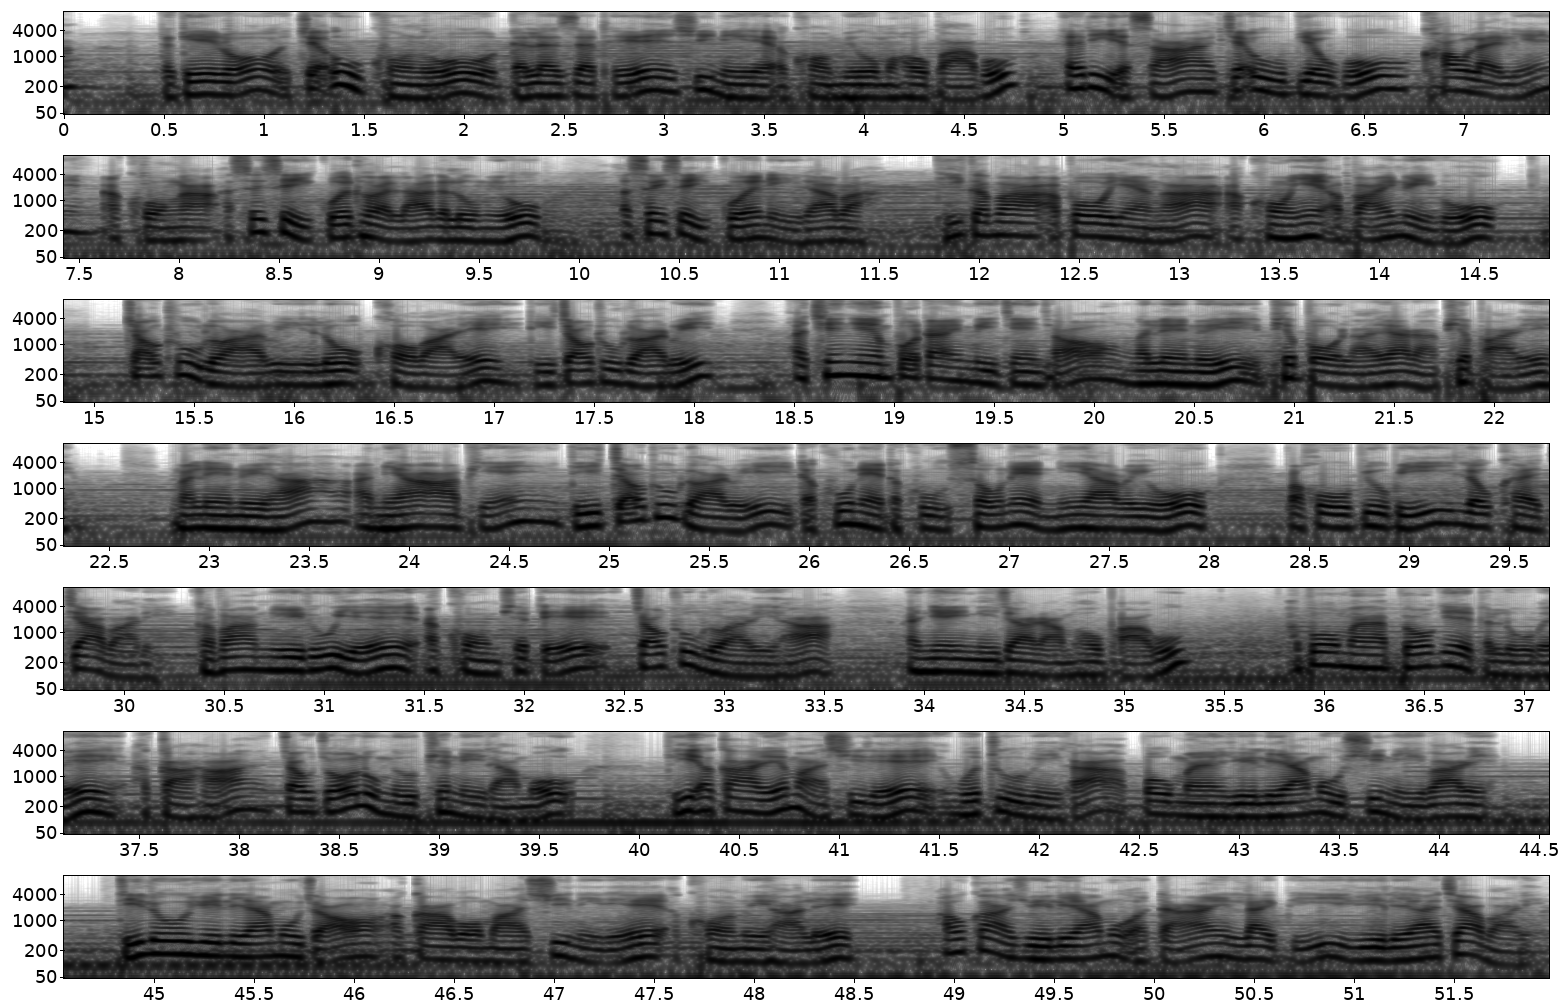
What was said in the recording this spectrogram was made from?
တကယ်တော့ကြက်ဥခွန်လို့ဒလက်ဇက်ထဲရှိနေတဲ့အခွန်မျိုးမဟုတ်ပါဘူးအဲ့ဒီအစားကြက်ဥပြုတ်ကိုခောက်လိုက်ရင်အခွန်ကအစိတ်စိတ်ကွဲထွက်လာသလိုမျိုးအစိတ်စိတ်ကွဲနေတာပါ ဒီကဘာအပေါ်ယံကအခွန်ရဲ့အပိုင်းတွေကိုကြောက်ထုလွာပြီလို့ခေါ်ပါတယ်ဒီကြောက်ထုလွာတွေအချင်းချင်းပုတ်တိုင်မိခြင်းကြောင့်ငလင်တွေဖြစ်ပေါ်လာရတာဖြစ်ပါတယ်ငလင်တွေဟာအများအားဖြင့်ဒီကြောက်ထုလွာတွေတစ်ခုနဲ့တစ်ခုစုံတဲ့နေရာတွေကိုပဟိုပြုပြီးလောက်ခတ်ကြပါတယ်ကဘာမြေတူးရဲ့အခွန်ဖြစ်တဲ့ကြောက်ထုလွာတွေဟာအငြိမ်နေကြတာမဟုတ်ပါဘူးအပေါ်မှာပြောခဲ့တယ်လို့ပဲအကာဟာကြောက်ကြောလိုမျိုးဖြစ်နေတာမို့ ဒီအကာထဲမှာရှိတဲ့ဝတ္ထုတွေကပုံမှန်ရွေလျားမှုရှိနေပါတယ်ဒီလိုရွေလျားမှုကြောင့်အကာပေါ်မှာရှိနေတဲ့အခွန်တွေဟာလည်းအောက်ကရွေလျားမှုအတိုင်းလိုက်ပြီးရွေလျားကြပါတယ်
